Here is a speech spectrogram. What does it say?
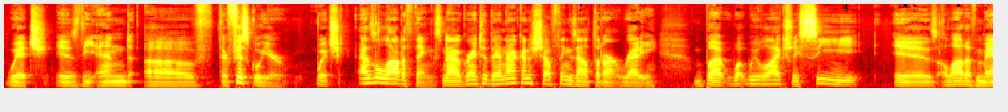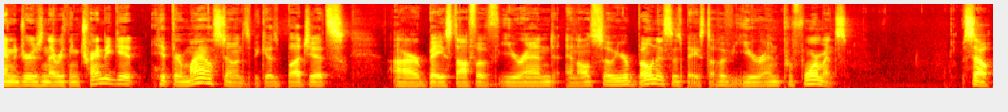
which is the end of their fiscal year, which has a lot of things. Now, granted, they're not going to shove things out that aren't ready, but what we will actually see is a lot of managers and everything trying to get hit their milestones because budgets are based off of year end, and also your bonus is based off of year end performance. So,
